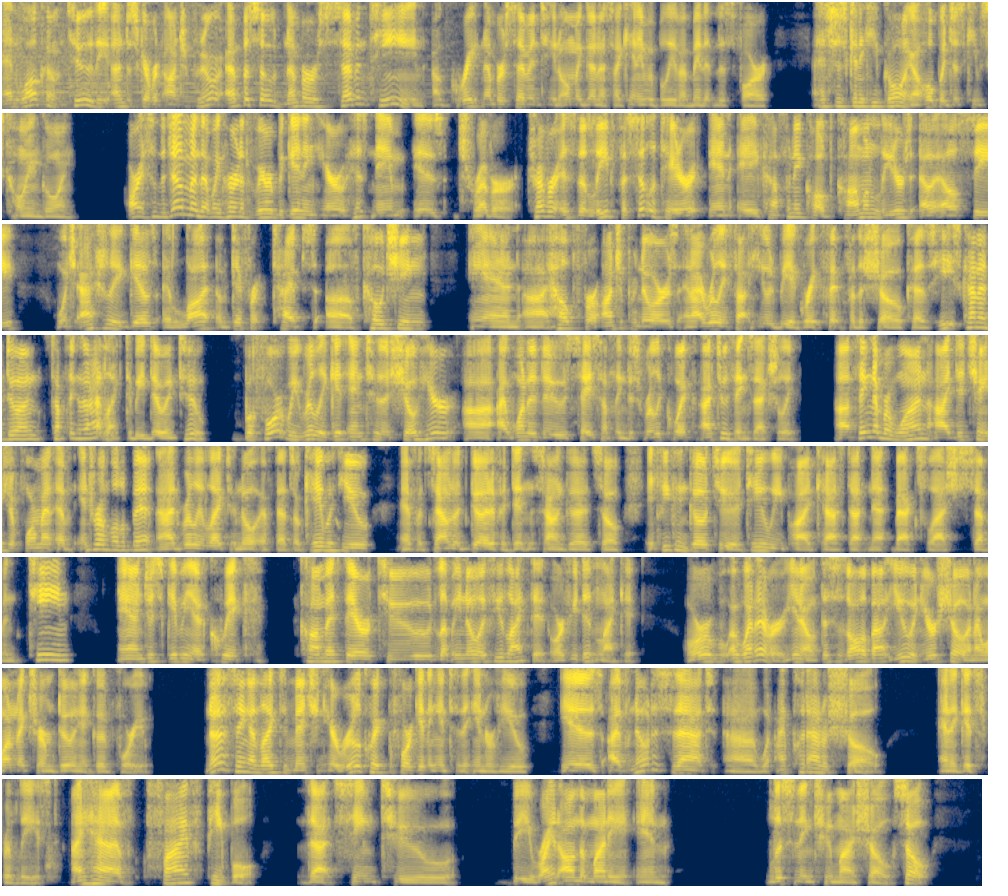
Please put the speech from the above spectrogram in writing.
and welcome to the Undiscovered Entrepreneur, episode number 17. A great number 17. Oh my goodness, I can't even believe I've made it this far. And it's just going to keep going. I hope it just keeps going and going. All right, so the gentleman that we heard at the very beginning here, his name is Trevor. Trevor is the lead facilitator in a company called Common Leaders LLC, which actually gives a lot of different types of coaching and uh, help for entrepreneurs. And I really thought he would be a great fit for the show because he's kind of doing something that I'd like to be doing too. Before we really get into the show here, uh, I wanted to say something just really quick. Uh, two things actually. Uh, thing number one, I did change the format of the intro a little bit, and I'd really like to know if that's okay with you, if it sounded good, if it didn't sound good. So if you can go to tuepodcast.net backslash 17 and just give me a quick comment there to let me know if you liked it or if you didn't like it or whatever. You know, this is all about you and your show, and I want to make sure I'm doing it good for you. Another thing I'd like to mention here, real quick, before getting into the interview, is I've noticed that uh, when I put out a show and it gets released, I have five people that seem to be right on the money in listening to my show. So,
